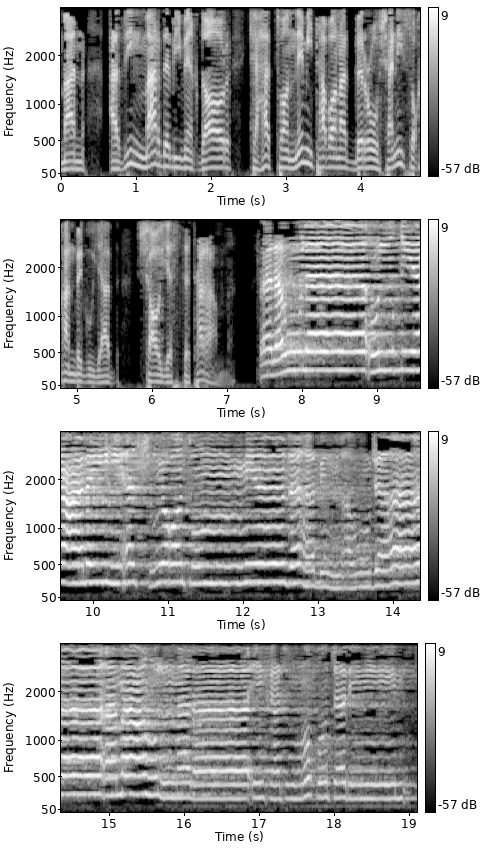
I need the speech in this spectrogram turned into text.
من از این مرد بیمقدار که حتی نمی‌تواند به روشنی سخن بگوید شایسته ترم. فلولا القي عليه اسوره من ذهب او جاء معه الملائكه مقترنين.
